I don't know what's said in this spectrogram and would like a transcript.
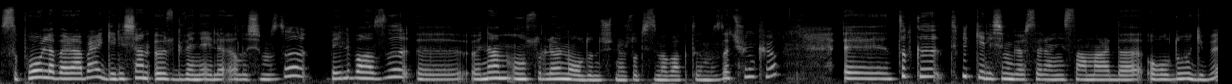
sporla beraber gelişen özgüveni ele alışımızda belli bazı e, önem unsurlarının olduğunu düşünüyoruz otizme baktığımızda. Çünkü e, tıpkı tipik gelişim gösteren insanlarda olduğu gibi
